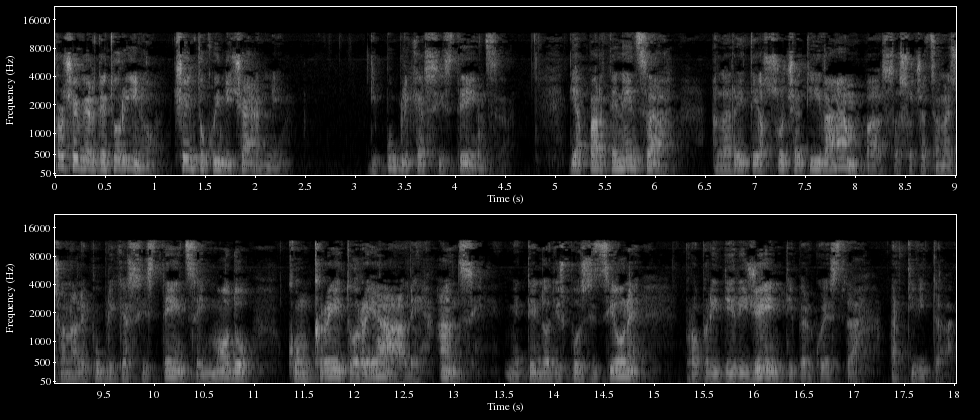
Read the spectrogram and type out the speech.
Croce Verde Torino, 115 anni di pubblica assistenza, di appartenenza alla rete associativa AMPAS, Associazione Nazionale Pubblica Assistenza, in modo concreto, reale, anzi mettendo a disposizione propri dirigenti per questa attività.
